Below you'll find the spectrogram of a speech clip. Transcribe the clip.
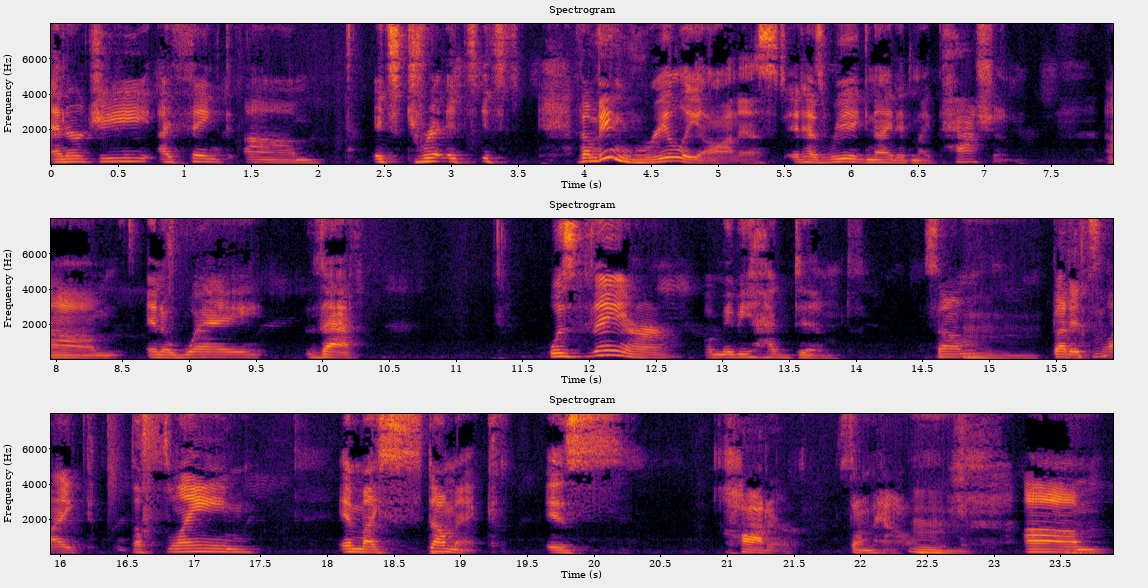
energy. I think um, it's dri- it's it's if I'm being really honest, it has reignited my passion um, in a way that was there or maybe had dimmed some, mm. but it's mm-hmm. like the flame in my stomach is hotter somehow. Mm. Um,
